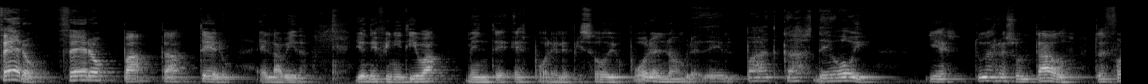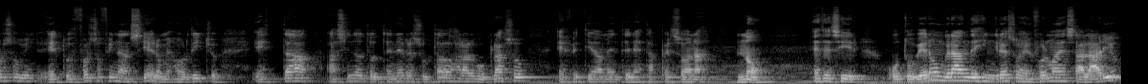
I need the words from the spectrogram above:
cero, cero patatero en la vida. Y en definitivamente es por el episodio, por el nombre del podcast de hoy. Y es tus resultados, tu esfuerzo, eh, tu esfuerzo financiero, mejor dicho, está haciéndote obtener resultados a largo plazo. Efectivamente, en estas personas no. Es decir, o tuvieron grandes ingresos en forma de salario,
